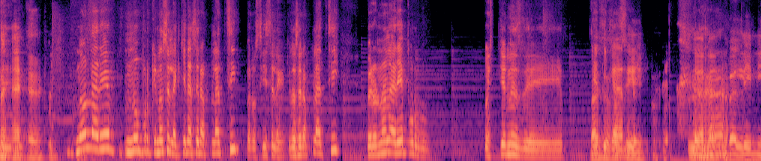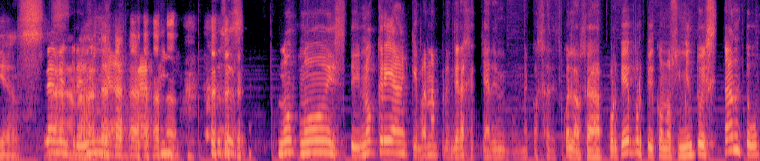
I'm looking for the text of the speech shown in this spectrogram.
Eh, no la haré, no porque no se la quiera hacer a Platzi, pero sí se la quiero hacer a Platzi, pero no la haré por cuestiones de ética. Sí. Lean entre líneas. Lean entre líneas. Entonces, no, no, este, no crean que van a aprender a hackear en una cosa de escuela. O sea, ¿por qué? Porque el conocimiento es tanto,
